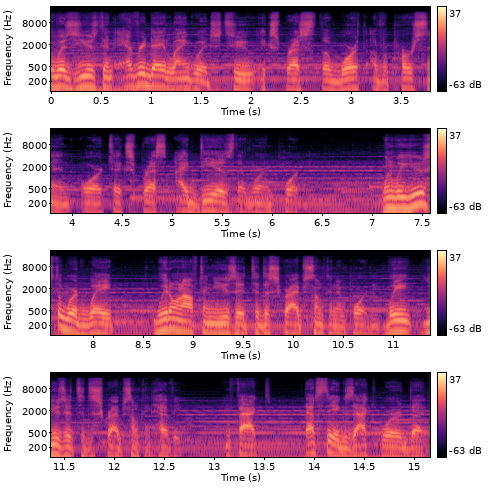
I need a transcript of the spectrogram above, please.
It was used in everyday language to express the worth of a person or to express ideas that were important. When we use the word weight, we don't often use it to describe something important. We use it to describe something heavy. In fact, that's the exact word that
